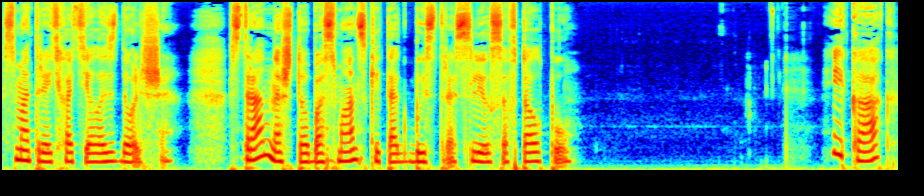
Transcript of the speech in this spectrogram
Смотреть хотелось дольше. Странно, что Басманский так быстро слился в толпу. «И как?»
